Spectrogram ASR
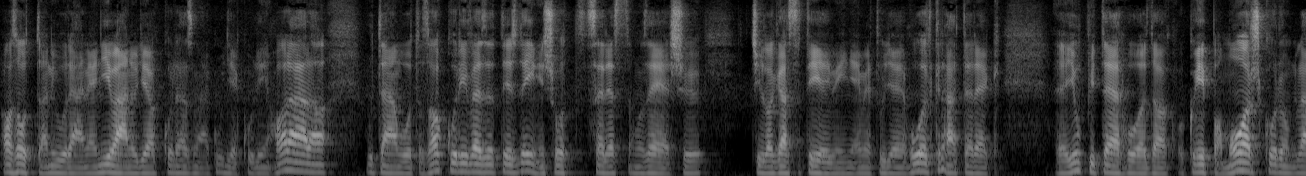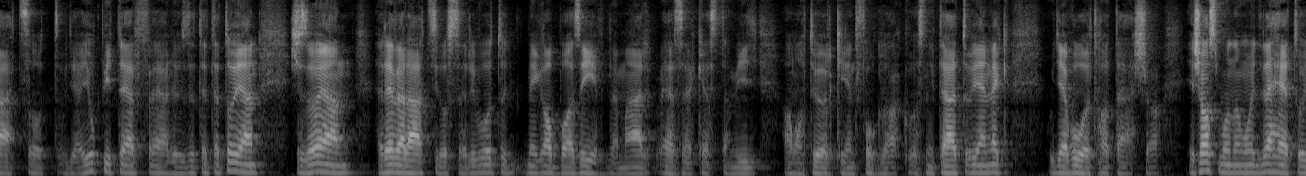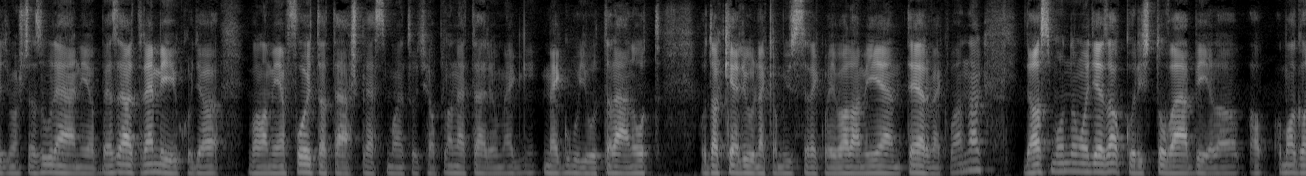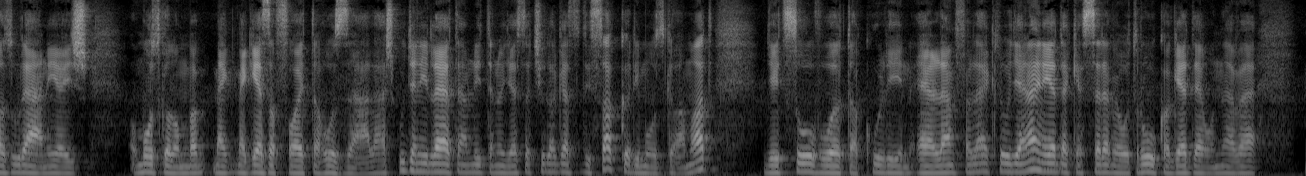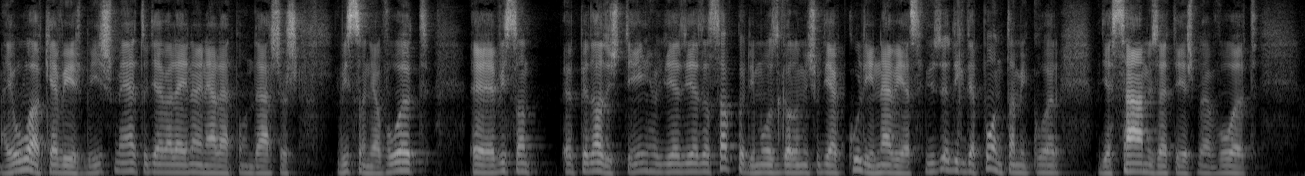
az ottani uránia, nyilván ugye akkor ez már ugye Kulin halála, utána volt az akkori vezetés, de én is ott szereztem az első csillagászat élményeimet, ugye holdkráterek, Jupiter holdak, akkor épp a Mars korong látszott, ugye a Jupiter felhőzete, tehát olyan, és ez olyan revelációszerű volt, hogy még abban az évben már ezzel kezdtem így amatőrként foglalkozni. Tehát ennek ugye volt hatása. És azt mondom, hogy lehet, hogy most az uránia bezárt, reméljük, hogy a, valamilyen folytatás lesz majd, hogyha a planetárium meg, megújul, talán ott oda kerülnek a műszerek, vagy valamilyen tervek vannak, de azt mondom, hogy ez akkor is tovább él, a, a, a maga az uránia is a mozgalomban, meg, meg ez a fajta hozzáállás. Ugyanígy lehet említeni, hogy ezt a csillagászati szakköri mozgalmat, ugye itt szó volt a Kulin ellenfelekről, ugye nagyon érdekes szerepe volt Róka Gedeon neve, már jóval kevésbé ismert, ugye vele egy nagyon ellentmondásos viszonya volt, viszont például az is tény, hogy ez, ez a szabkori mozgalom is ugye Kulin nevéhez fűződik, de pont amikor ugye számüzetésben volt,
